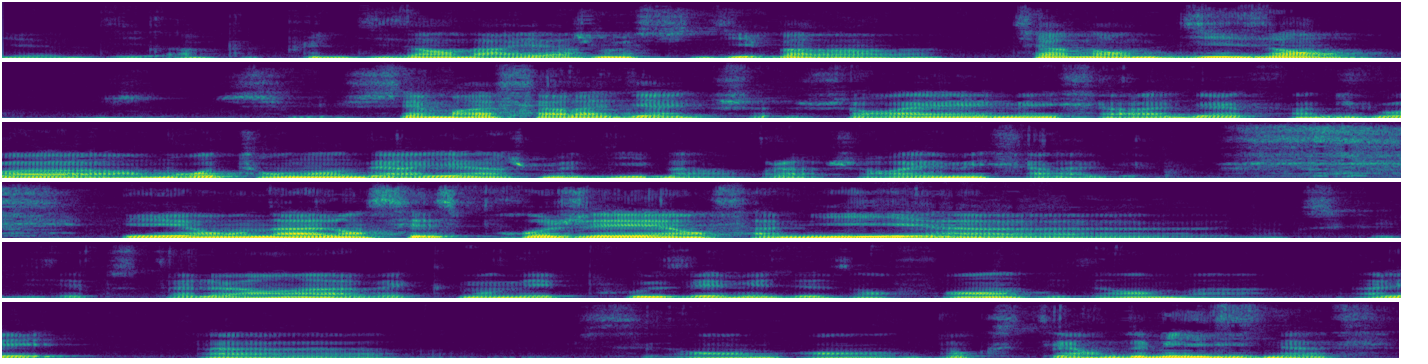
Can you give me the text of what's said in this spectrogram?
y a un peu plus de dix ans en arrière, je me suis dit, ben, tiens, dans dix ans, j'aimerais faire la diag. J'aurais aimé faire la diag. Enfin, tu vois, en me retournant derrière, je me dis, ben voilà, j'aurais aimé faire la diag. Et on a lancé ce projet en famille, euh, donc ce que je disais tout à l'heure, hein, avec mon épouse et mes deux enfants, en disant, ben, allez, euh, donc c'était en 2019.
